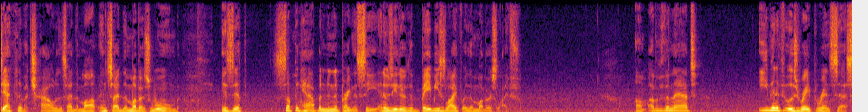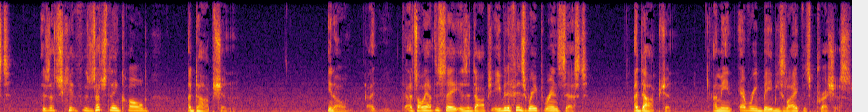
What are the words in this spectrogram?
death of a child inside the mom inside the mother's womb, is if something happened in the pregnancy and it was either the baby's life or the mother's life. Um, other than that, even if it was rape or incest, there's such there's such a thing called adoption. You know, that's all I have to say is adoption. Even if it's rape or incest, adoption. I mean, every baby's life is precious,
